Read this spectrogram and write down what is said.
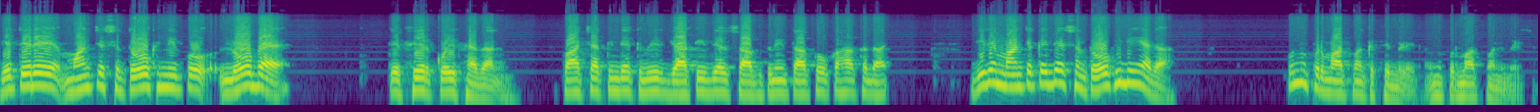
ਜੇ ਤੇਰੇ ਮਨ 'ਚ ਸੰਤੋਖ ਨਹੀਂ ਲੋਭ ਹੈ, ਤੇ ਫਿਰ ਕੋਈ ਫਾਇਦਾ ਨਹੀਂ। ਪਾਤਸ਼ਾਹ ਕਹਿੰਦੇ, ਕਬੀਰ ਜਾਤੀ ਦਿਲ ਸਾਬਤ ਨਹੀਂ ਤਾਕੋ ਕਹਾ ਖਦਾ ਜਿਹਦੇ ਮਨ 'ਚ ਕਹਿੰਦੇ, ਸੰਤੋਖ ਹੀ ਨਹੀਂ ਹੈਗਾ, ਉਹਨੂੰ ਪਰਮਾਤਮਾ ਕਿੱਥੇ ਮਿਲੇਗਾ? ਉਹਨੂੰ ਪਰਮਾਤਮਾ ਨਹੀਂ ਮਿਲ ਸਕਦਾ।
